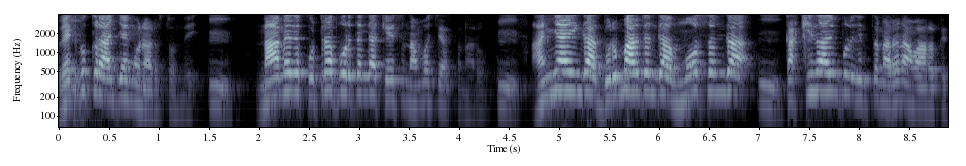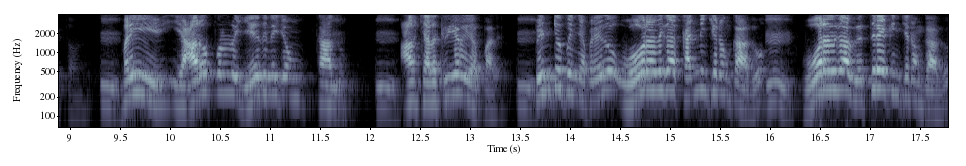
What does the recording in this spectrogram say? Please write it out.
రెడ్ బుక్ రాజ్యాంగం నడుస్తుంది. నా మీద కుట్రపూరితంగా కేసులు నమోదు చేస్తున్నారు. అన్యాయంగా దుర్మార్గంగా మోసంగా కక్ష సాధింపులు చెప్తున్నారని ఆమె ఆరోపిస్తోంది. మరి ఈ ఆరోపణలు ఏది నిజం కాదు? ఆమె చాలా క్లియర్గా చెప్పాలి. ఉమ్, పెన్ టు పెన్ చెప్పాలి. ఏదో ఓవరాల్గా ఖండించడం కాదు. ఓవరాల్గా వ్యతిరేకించడం కాదు.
